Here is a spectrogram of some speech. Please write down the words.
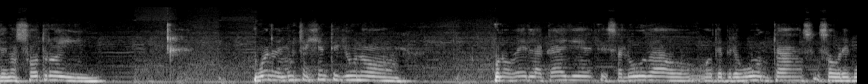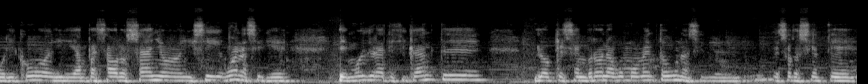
nosotros y bueno, hay mucha gente que uno, uno ve en la calle, te saluda o, te pregunta sobre Curicó y han pasado los años y sí, bueno, así que es muy gratificante lo que sembró en algún momento uno, así que eso lo siente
